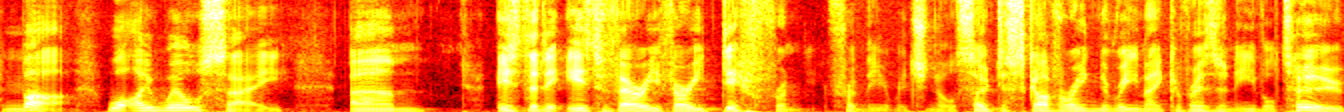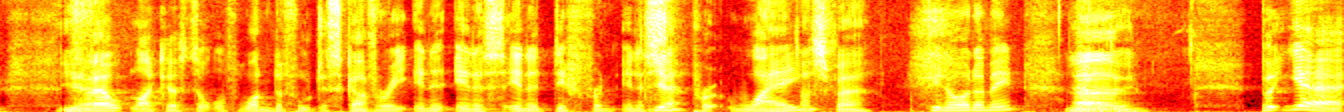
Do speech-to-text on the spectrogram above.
Mm. But what I will say um, is that it is very, very different from the original. So discovering the remake of Resident Evil Two Yeah. felt like a sort of wonderful discovery in a in a in a different in a Yeah. separate way. That's fair. Do you know what I mean? Yeah, I do. But yeah,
